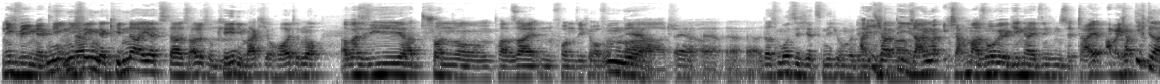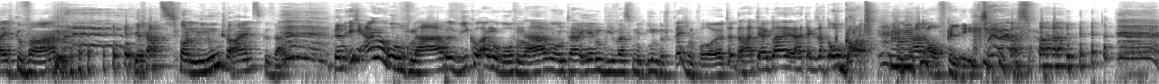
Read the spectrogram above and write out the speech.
Nicht wegen der Nicht, nicht wegen der Kinder jetzt, da ist alles okay, die mag ich auch heute noch. Aber sie hat schon so ein paar Seiten von sich offenbart. ja, ja, ja, ja, das muss ich jetzt nicht unbedingt. Ah, Ich hab haben. dich, sagen wir, ich sag mal so, wir gehen da jetzt nicht ins Detail, aber ich hab dich gleich gewarnt. ich hab's von Minute eins gesagt. Wenn ich angerufen habe, Vico angerufen habe und da irgendwie was mit ihm besprechen wollte, da hat er gleich, hat er gesagt, oh Gott, und hat aufgelegt.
